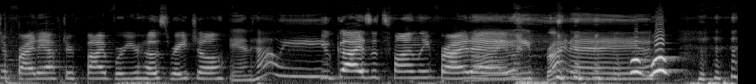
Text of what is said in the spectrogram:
to Friday After Five. We're your hosts, Rachel. And Hallie. You guys, it's finally Friday. Finally Friday. woo woo!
